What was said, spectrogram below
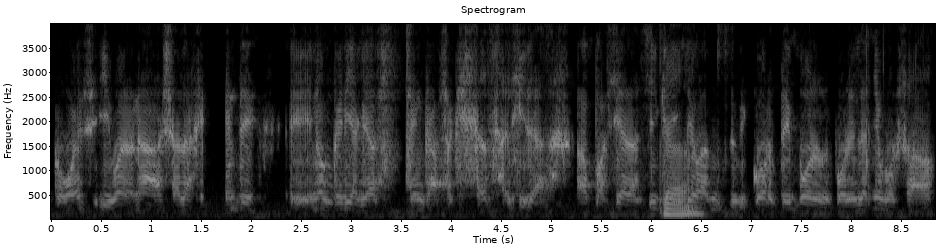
como es y bueno nada ya la gente eh, no quería quedarse en casa quería salir a, pasear así que corté por, por el año pasado.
